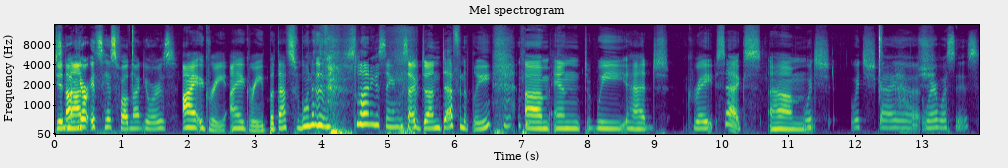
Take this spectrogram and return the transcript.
I it's not, not. your it's his fault, not yours. I agree. I agree. But that's one of the sluttiest things I've done, definitely. um, and we had great sex. Um, Which which guy? Uh, where was this?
